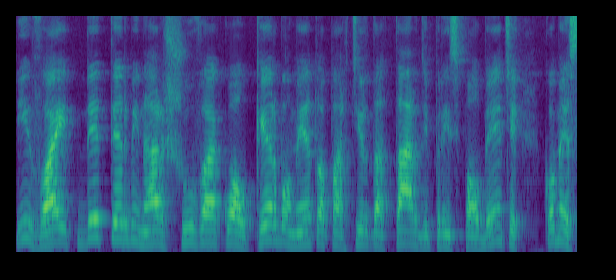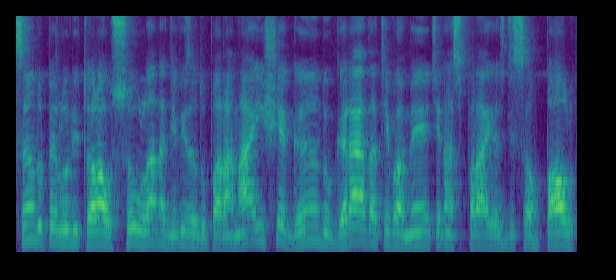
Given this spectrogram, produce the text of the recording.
e vai determinar chuva a qualquer momento a partir da tarde, principalmente, começando pelo litoral sul, lá na divisa do Paraná, e chegando gradativamente nas praias de São Paulo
